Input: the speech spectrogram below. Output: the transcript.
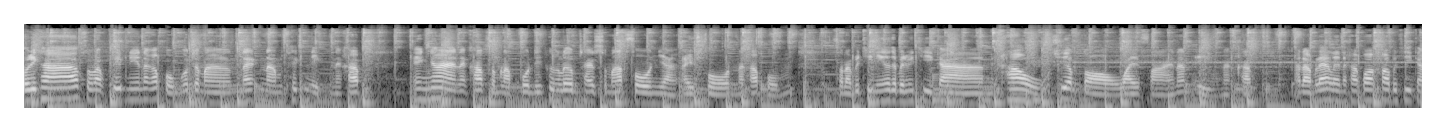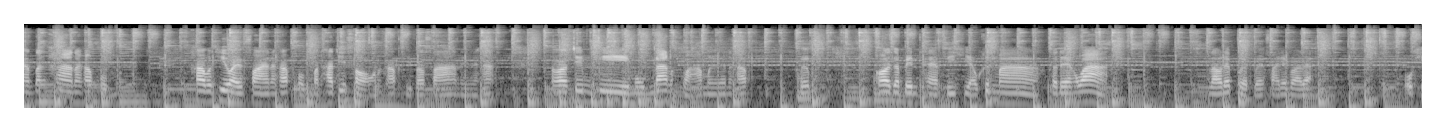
วัสดีครับสำหรับคลิปนี้นะครับผมก็จะมาแนะนำเทคนิคนะครับง่ายๆนะครับสำหรับคนที่เพิ่งเริ่มใช้สมาร์ทโฟนอย่าง iPhone นะครับผมสำหรับวิธีนี้ก็จะเป็นวิธีการเข้าเชื่อมต่อ Wi-Fi นั่นเองนะครับอันดับแรกเลยนะครับ ก็เข้าไปที่การตั้งค่านะครับ ผมเข้าไปที่ Wi-Fi นะครับ ผมบรรทัดที่2นะครับสีฟ้าๆนี่นะฮะแล้วก็จิ้มที่มุมด้านขวามือนะครับปึ๊บก็จะเป็นแถบสีเขียวขึ้นมา แสดงว่าเราได้เปิด Wi-Fi เรียบร้อยแล้ว โอเค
